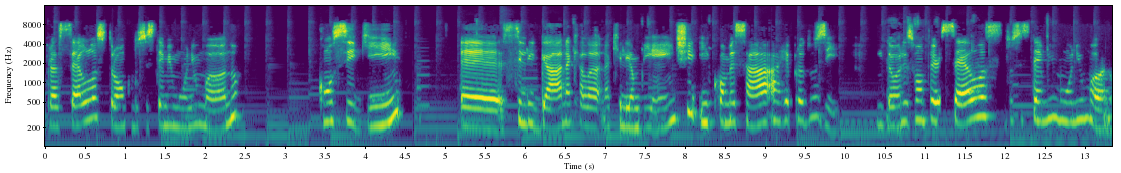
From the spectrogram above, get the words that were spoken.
para as células tronco do sistema imune humano conseguir é, se ligar naquela, naquele ambiente e começar a reproduzir. Então, eles vão ter células do sistema imune humano,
